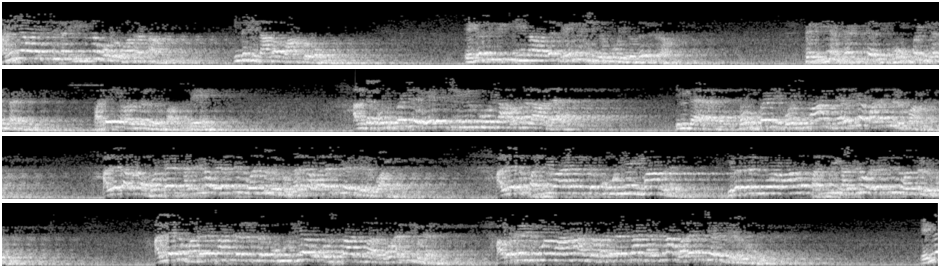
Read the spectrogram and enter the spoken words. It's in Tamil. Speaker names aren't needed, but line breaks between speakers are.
அநியாயத்தில் இன்னும் ஒரு வகத்தான் இன்னைக்கு நாம பார்க்கிறோம். எங்களுக்கு கீழாத வேலை செய்யக்கூடியவர்கள் இருக்கிறாங்க பெரிய கட்டளை முப்படிகள் நடக்குது பழைய அவர்கள் இருப்பாங்க. அந்த கொம்படியில வேலை செய்யக்கூடிய அவங்களால இந்த கொம்படி பொறுமா நிறைய வளர்ந்து இருப்பாங்க. அல்லது அவரோட மொட்டை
